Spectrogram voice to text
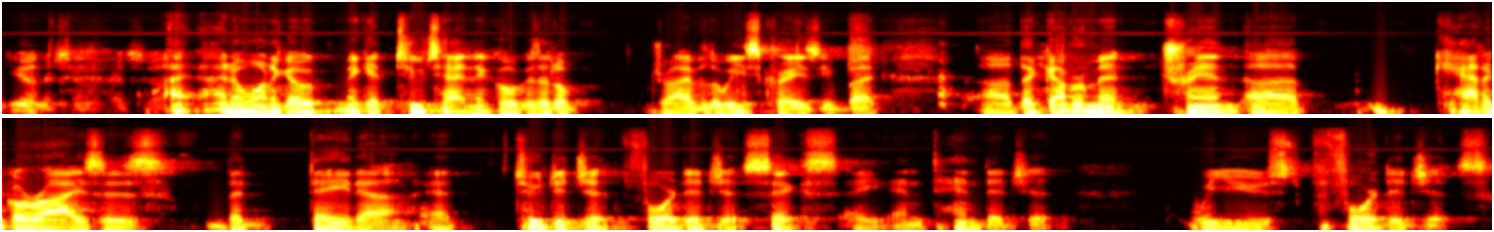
you understand the question. I, I don't want to go make it too technical because it'll drive Luis crazy, but uh, the government tran- uh, categorizes the data at two digit, four digit, six, eight, and 10 digit. We used four digits,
